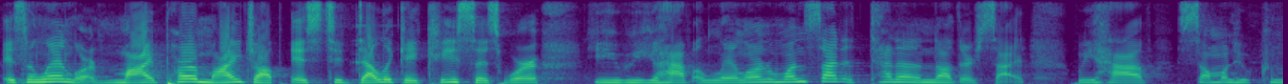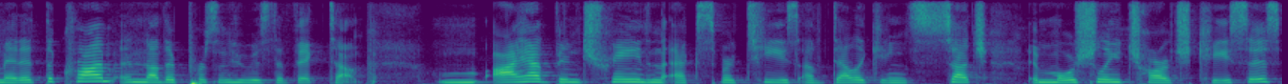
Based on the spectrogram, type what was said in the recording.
is a landlord. My part of my job is to delegate cases where you, have a landlord on one side, a tenant on another side. We have someone who committed the crime, another person who is the victim. I have been trained in the expertise of delegating such emotionally charged cases,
